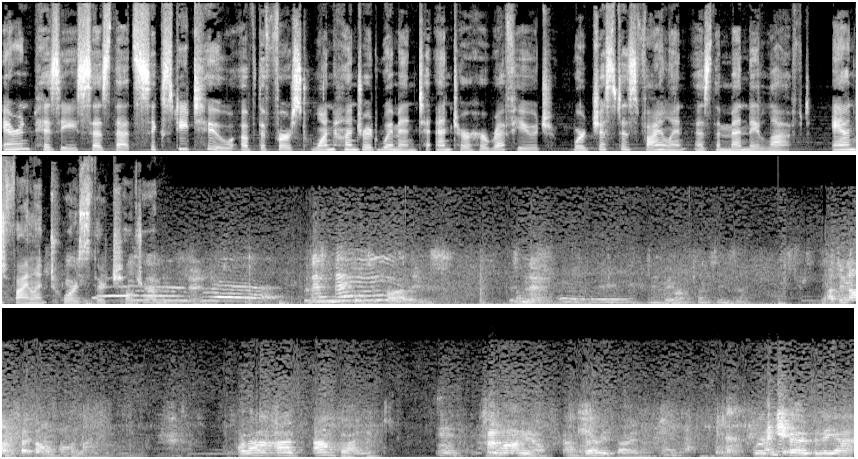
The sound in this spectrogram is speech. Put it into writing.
Erin Pizzey says that 62 of the first 100 women to enter her refuge were just as violent as the men they left and violent towards their children. But there's levels of violence, isn't there? I deny the fact that I'm violent. Well, I, I, I'm violent. So am I. You know, I'm very violent. Well, And yet- verbally, I,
